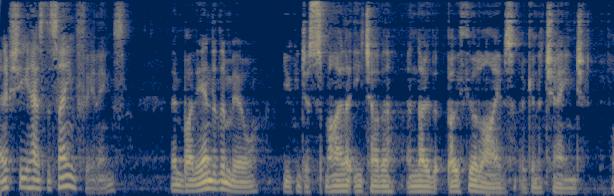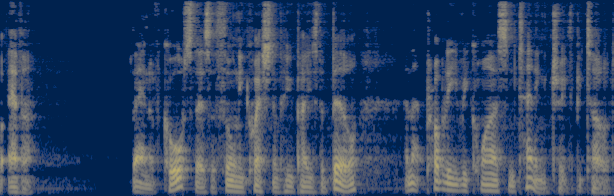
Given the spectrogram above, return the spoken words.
And if she has the same feelings, then by the end of the meal, you can just smile at each other and know that both your lives are going to change forever. Then, of course, there's the thorny question of who pays the bill, and that probably requires some telling, truth be told,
